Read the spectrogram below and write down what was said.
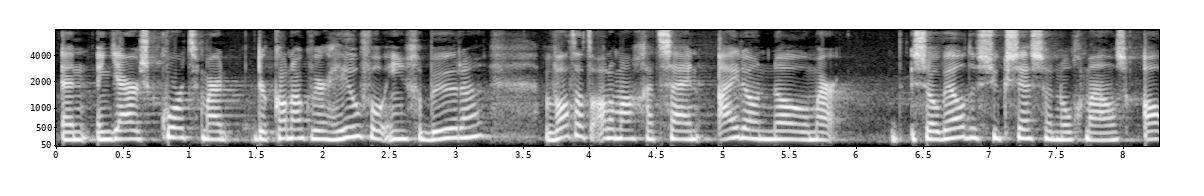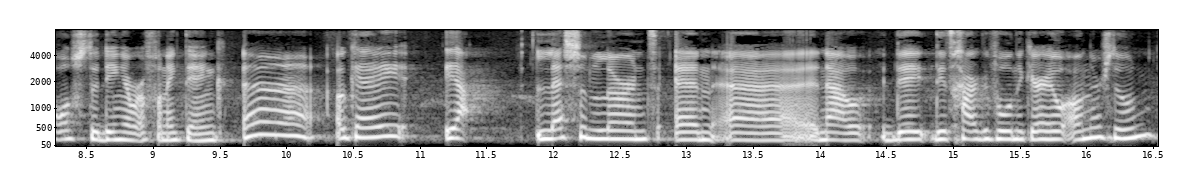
een, een jaar is kort, maar er kan ook weer heel veel in gebeuren. Wat dat allemaal gaat zijn, I don't know. Maar zowel de successen nogmaals, als de dingen waarvan ik denk: uh, oké, ja, lesson learned. En uh, nou, dit, ga ik de volgende keer heel anders doen.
